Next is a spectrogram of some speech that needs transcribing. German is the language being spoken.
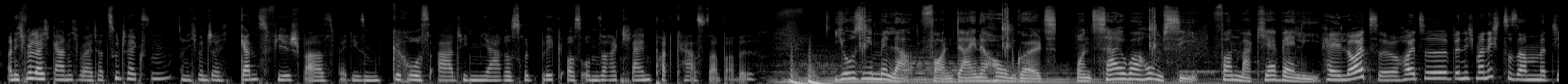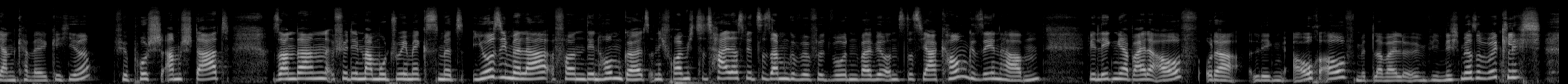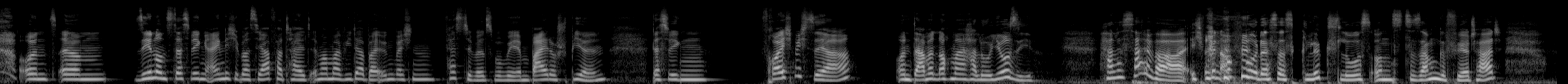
Und ich will euch gar nicht weiter zutexten und ich wünsche euch ganz viel Spaß bei diesem großartigen Jahresrückblick aus unserer kleinen Podcaster-Bubble. Josi Miller von Deine Homegirls und Salwa Humsi von Machiavelli. Hey Leute, heute bin ich mal nicht zusammen mit Jan Kawelke hier für Push am Start, sondern für den Mammut Remix mit Josi Miller von den Homegirls. Und ich freue mich total, dass wir zusammengewürfelt wurden, weil wir uns das Jahr kaum gesehen haben. Wir legen ja beide auf oder legen auch auf, mittlerweile irgendwie nicht mehr so wirklich. Und ähm, sehen uns deswegen eigentlich übers Jahr verteilt immer mal wieder bei irgendwelchen Festivals, wo wir eben beide spielen. Deswegen freue ich mich sehr. Und damit nochmal Hallo Josi. Hallo Salva, ich bin auch froh, dass das Glückslos uns zusammengeführt hat.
